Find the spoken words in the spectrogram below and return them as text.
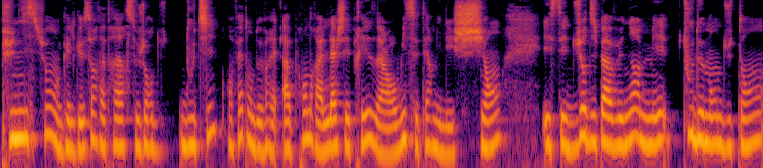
punitions en quelque sorte à travers ce genre d'outils, en fait, on devrait apprendre à lâcher prise. Alors oui, ce terme, il est chiant et c'est dur d'y parvenir, mais tout demande du temps.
